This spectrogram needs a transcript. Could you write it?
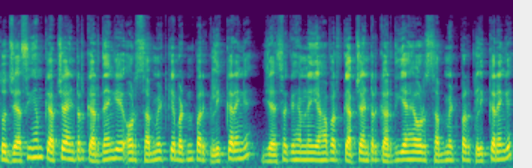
तो जैसे ही हम कैप्चा एंटर कर देंगे और सबमिट के बटन पर क्लिक करेंगे, जैसा कि हमने यहाँ पर कैप्चा एंटर कर दिया है और सबमिट पर क्लिक करेंगे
